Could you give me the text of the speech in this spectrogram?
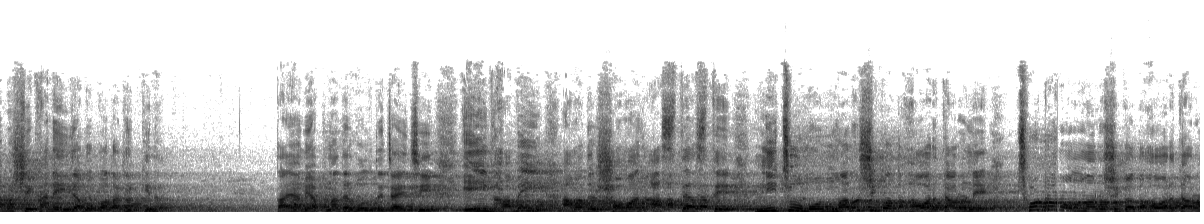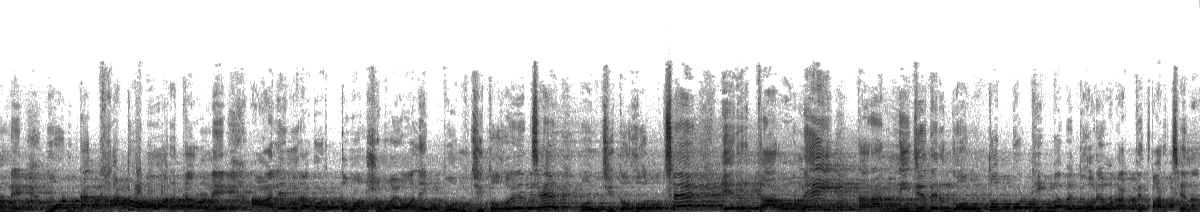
আমি সেখানেই যাব, কথা ঠিক কিনা? তাই আমি আপনাদের বলতে চাইছি, এইভাবেই আমাদের সমাজ আস্তে আস্তে নিচু মন মানসিকতা হওয়ার কারণে, ছোট মন মানসিকতা হওয়ার কারণে, মনটা খাটো হওয়ার কারণে আলেমরা বর্তমান সময়ে অনেক বঞ্চিত হয়েছে, বঞ্চিত হচ্ছে। এর কারণেই তারা নিজেদের গন্তব্য ঠিকভাবে ধরেও রাখতে পারছে না।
